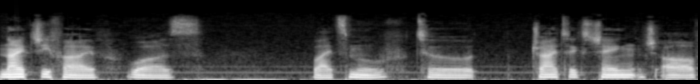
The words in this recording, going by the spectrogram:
Knight g5 was white's move to try to exchange off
